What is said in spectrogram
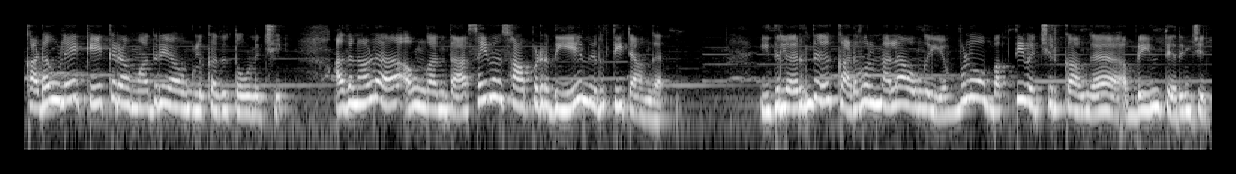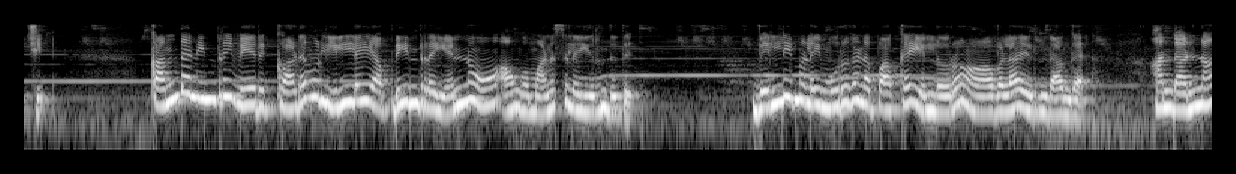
கடவுளே கேட்குற மாதிரி அவங்களுக்கு அது தோணுச்சு. அதனால் அவங்க அந்த அசைவம் சாப்பிட்றதையே நிறுத்திட்டாங்க. இதிலிருந்து கடவுள் மேலே அவங்க எவ்வளோ பக்தி வச்சுருக்காங்க அப்படின்னு தெரிஞ்சிச்சு கந்தனின்றி வேறு கடவுள் இல்லை அப்படின்ற எண்ணம் அவங்க மனசில் இருந்தது. வெள்ளிமலை முருகனை பார்க்க எல்லோரும் ஆவலாக இருந்தாங்க. அந்த அண்ணா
